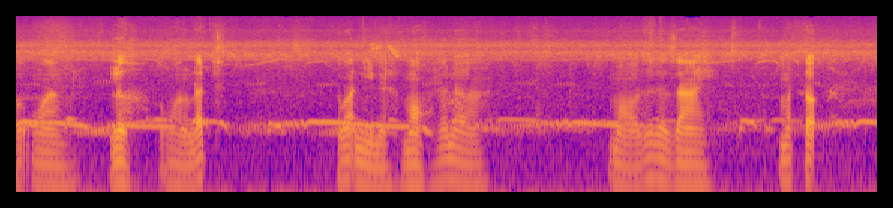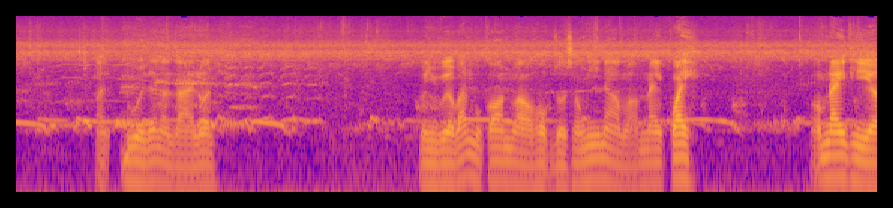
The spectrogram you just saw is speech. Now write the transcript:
Phượng hoàng lửa phượng hoàng đất. Các bạn nhìn này mỏ rất là mỏ rất là dài mắt tợn. Đấy, đuôi rất là dài luôn. Mình vừa bắt một con vào hộp rồi xong nghĩ nào mà hôm nay quay. Hôm nay thì uh,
